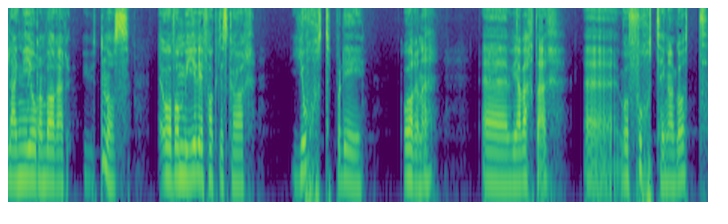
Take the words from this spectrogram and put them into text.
lenge jorden var her uten oss, og hvor mye vi faktisk har gjort på de årene eh, vi har vært der, eh, hvor fort ting har gått.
